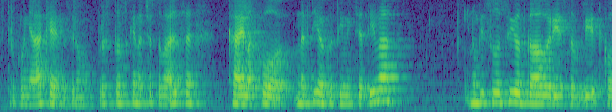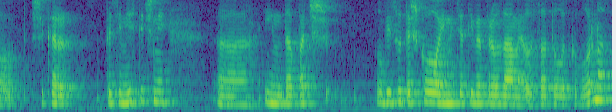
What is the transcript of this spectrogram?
strokovnjake oziroma prostorske načrtovalce, kaj lahko naredijo kot inicijativa. In v bistvu vsi odgovori so bili tako še kar pesimistični, uh, in da pač v bistvu težko inicijative prevzamejo vso to odgovornost.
